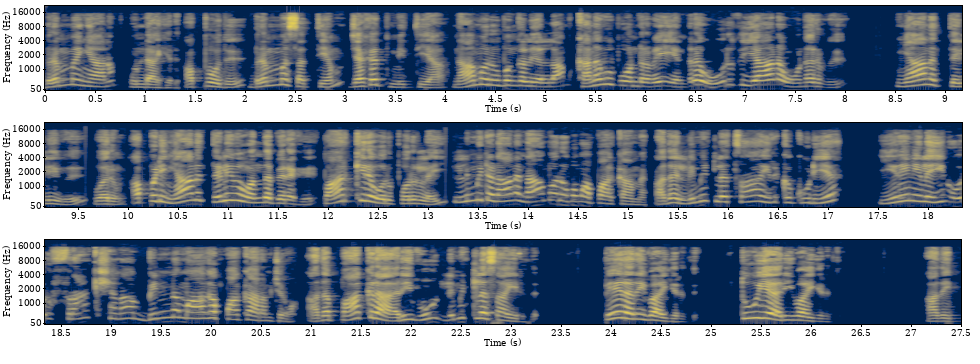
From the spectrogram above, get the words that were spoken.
பிரம்ம ஞானம் உண்டாகிறது. அப்போது பிரம்ம சத்தியம் ஜெகத் மித்யா நாம ரூபங்கள் எல்லாம் கனவு போன்றவை என்ற உறுதியான உணர்வு ஞான தெளிவு வரும். அப்படி ஞான தெளிவு வந்த பிறகு பார்க்கிற ஒரு பொருளை லிமிட்டடான நாம ரூபமா பார்க்காம அதை லிமிட்லெஸ்ஸா இருக்கக்கூடிய இறைநிலையின் ஒரு ஃப்ராக்ஷனா பின்னமாக பார்க்க ஆரம்பிச்சிருவான். அதை பார்க்குற அறிவும் லிமிட்லெஸ் ஆகிருது பேரறிவாகிறது. தூய அறிவாகிறது. அதை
